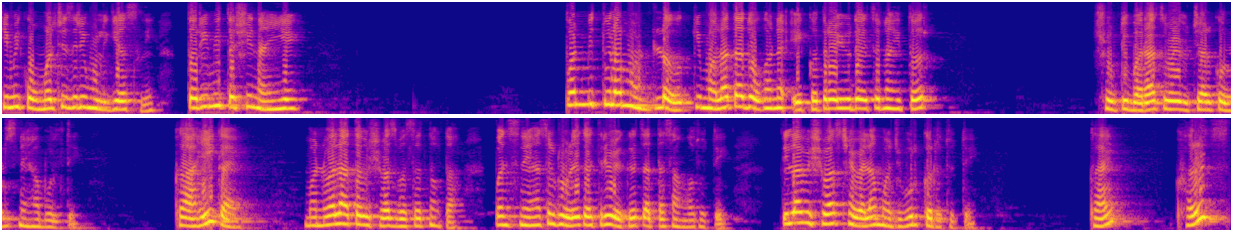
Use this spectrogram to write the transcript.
की मी कोमलची जरी मुलगी असली तरी मी तशी नाहीये? पण मी तुला म्हटलं की मला त्या दोघांना एकत्र येऊ द्यायचं नाही तर? शेवटी बराच वेळ विचार करून स्नेहा बोलते. काही काय? मनवाला आता विश्वास बसत नव्हता पण स्नेहाचे डोळे काहीतरी वेगळेच आता सांगत होते. तिला विश्वास ठेवायला मजबूर करत होते. काय? खरंच?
